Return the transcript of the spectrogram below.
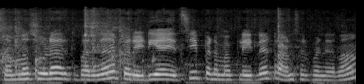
செம்ம சூடாக இருக்குது பாருங்கள் இப்போ ரெடி ஆயிடுச்சு. இப்போ நம்ம பிளேட்டில் ட்ரான்ஸ்ஃபர் பண்ணிடலாம்.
